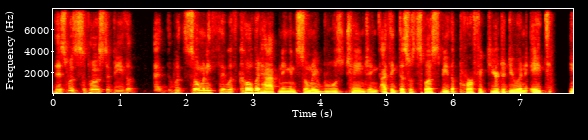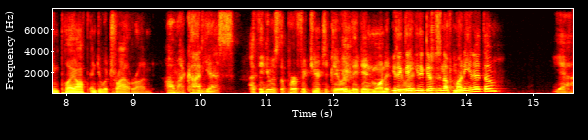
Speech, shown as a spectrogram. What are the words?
this was supposed to be the with so many th- with COVID happening and so many rules changing. I think this was supposed to be the perfect year to do an 18 playoff and do a trial run. Oh my God, yes. I think it was the perfect year to do it. They didn't want to You do think that, it. you think there's enough money in it though? yeah.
